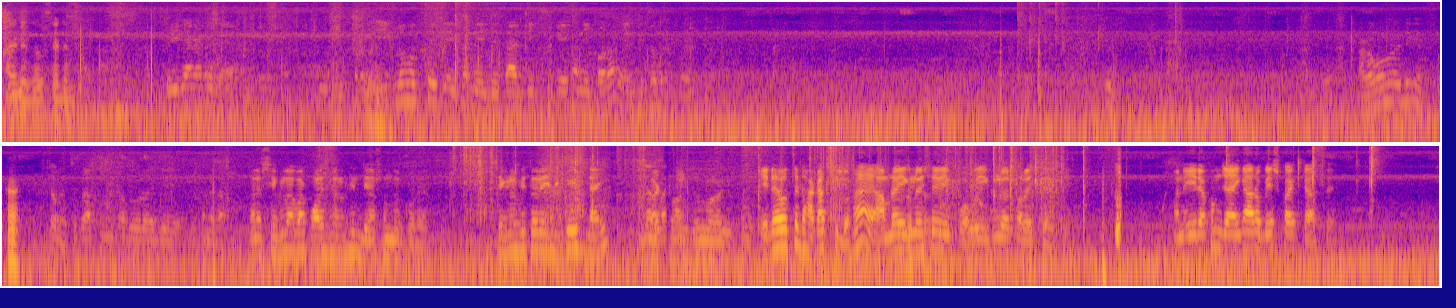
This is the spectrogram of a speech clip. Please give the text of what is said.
সাইডে যাও এইগুলো হচ্ছে যে এখানে যে চারদিক থেকে এখানে করা এর ভিতরে হ্যাঁ। মানে সেগুলো আবার পলিথিন দেওয়া সুন্দর করে। সেগুলোর ভিতরে লিকুইড নাই এটা হচ্ছে ঢাকা ছিল হ্যাঁ? আমরা এগুলো এসে এই প- এইগুলো সরাইছি আর কি। মানে এইরকম জায়গা আরও বেশ কয়েকটা আছে।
